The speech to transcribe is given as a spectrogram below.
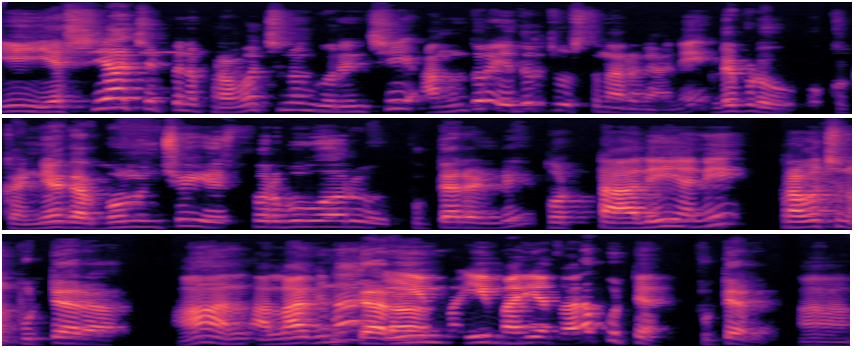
ఈ యష్యా చెప్పిన ప్రవచనం గురించి అందరూ ఎదురు చూస్తున్నారు కానీ అంటే ఇప్పుడు ఒక కన్యా గర్భం నుంచి యేసు ప్రభు వారు పుట్టారండి? పుట్టాలి అని ప్రవచనం. పుట్టారా? ఆ అలాగిన పుట్టారా? ఈ ఈ మరియ ద్వారా పుట్టారు. పుట్టారు. ఆ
